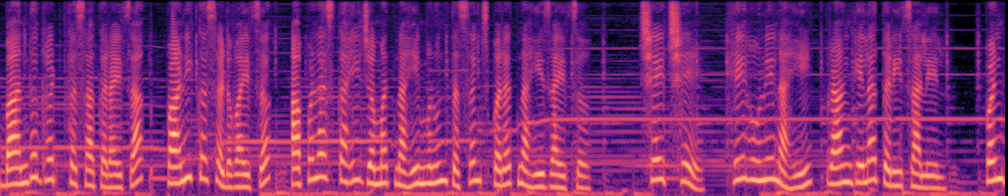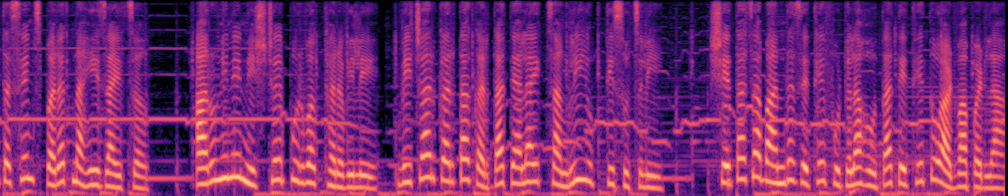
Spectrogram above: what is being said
बांध घट कसा करायचा? पाणी कसं अडवायचं? आपणास काही जमत नाही म्हणून तसंच परत नाही जायचं. छे छे हे होणे नाही प्राण गेला तरी चालेल. पण तसेच परत नाही जायचं. अरुणीने निश्चयपूर्वक ठरविले. विचार करता करता त्याला एक चांगली युक्ती सुचली. शेताचा बांध जेथे फुटला होता तेथे तो आडवा पडला.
